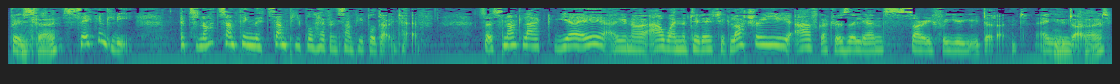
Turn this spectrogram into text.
Firstly. Okay. Secondly, it's not something that some people have and some people don't have. So it's not like, yay, you know, I won the genetic lottery, I've got resilience, sorry for you, you didn't, and you okay. don't.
